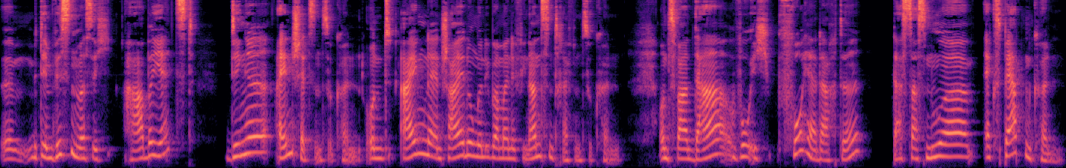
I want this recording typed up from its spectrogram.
äh, mit dem Wissen, was ich habe jetzt, Dinge einschätzen zu können und eigene Entscheidungen über meine Finanzen treffen zu können. Und zwar da, wo ich vorher dachte, dass das nur Experten können.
